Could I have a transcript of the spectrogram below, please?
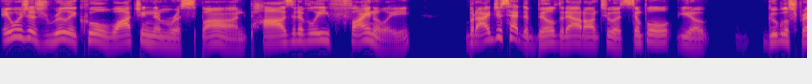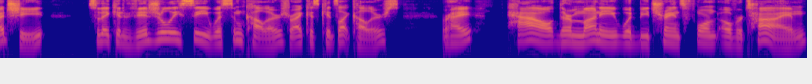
it was just really cool watching them respond positively finally. But I just had to build it out onto a simple, you know, Google spreadsheet so they could visually see with some colors, right? Because kids like colors, right? How their money would be transformed over time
